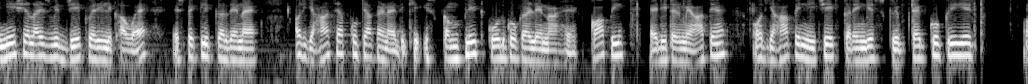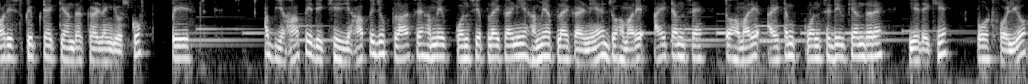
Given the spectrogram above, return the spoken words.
इनिशियलाइज विद जे क्वेरी लिखा हुआ है। इस पे क्लिक कर देना है। और यहाँ से आपको क्या करना है? देखिए, इस कंप्लीट कोड को कर लेना है। कॉपी एडिटर में आते हैं और यहाँ पे नीचे करेंगे स्क्रिप्ट टैग को क्रिएट और स्क्रिप्ट टैग के अंदर कर लेंगे उसको पेस्ट अब यहाँ पे देखिए, यहाँ पे जो क्लास है, हमें कौन सी अप्लाई करनी है? हमें अप्लाई करनी है जो हमारे आइटम्स हैं। तो हमारे आइटम कौन से डिव के अंदर है? ये देखिए पोर्टफोलियो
